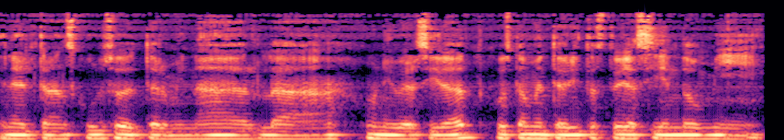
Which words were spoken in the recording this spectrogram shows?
en el transcurso de terminar la universidad. Justamente ahorita estoy haciendo mi,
